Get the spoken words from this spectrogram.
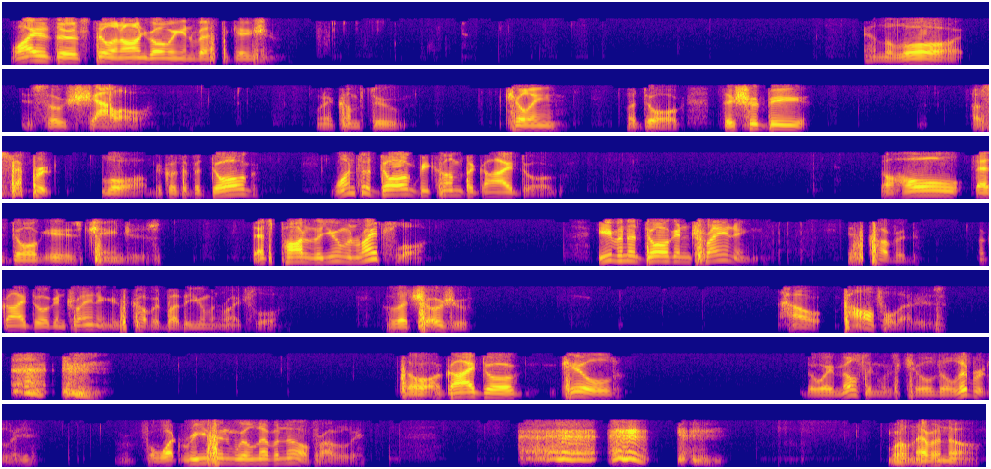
Why is there still an ongoing investigation? And the law is so shallow when it comes to killing a dog. There should be a separate law because if a dog, once a dog becomes a guide dog, the whole that dog is changes. That's part of the human rights law. Even a dog in training is covered. A guide dog in training is covered by the human rights law. So that shows you how powerful that is. So a guide dog killed the way Milton was killed deliberately. For what reason, we'll never know, probably. we'll never know.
